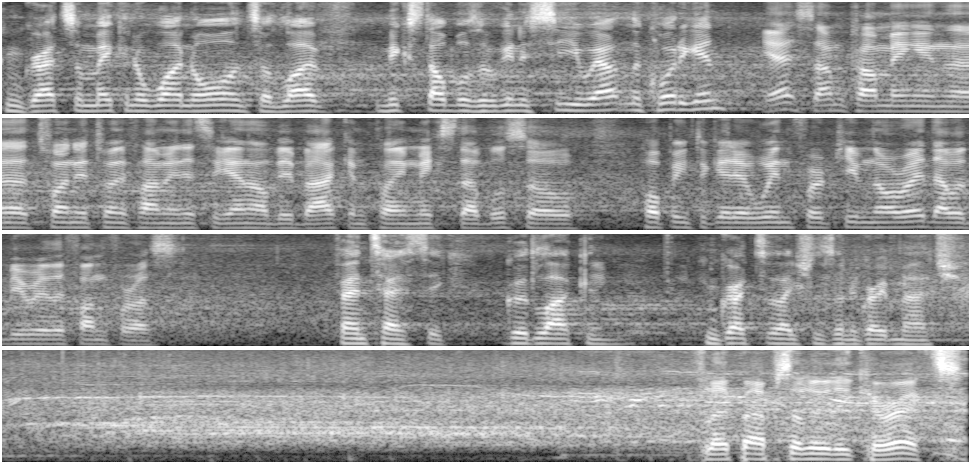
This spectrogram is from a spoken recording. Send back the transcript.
congrats on making a one all and so live mixed doubles. Are we going to see you out in the court again? Yes, I'm coming in uh, 20, 25 minutes again. I'll be back and playing mixed doubles. So hoping to get a win for Team Norway. That would be really fun for us. Fantastic. Good luck and congratulations on a great match. Flip, absolutely correct.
